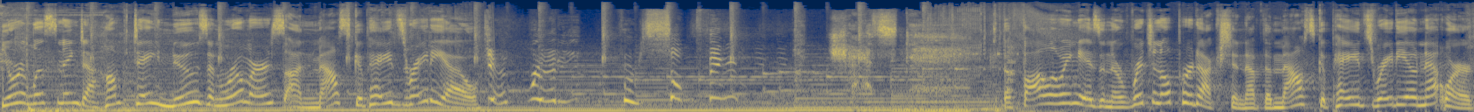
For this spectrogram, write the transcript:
You're listening to Hump Day news and rumors on Mousecapades Radio. Get ready for something majestic. The following is an original production of the Mousecapades Radio Network.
